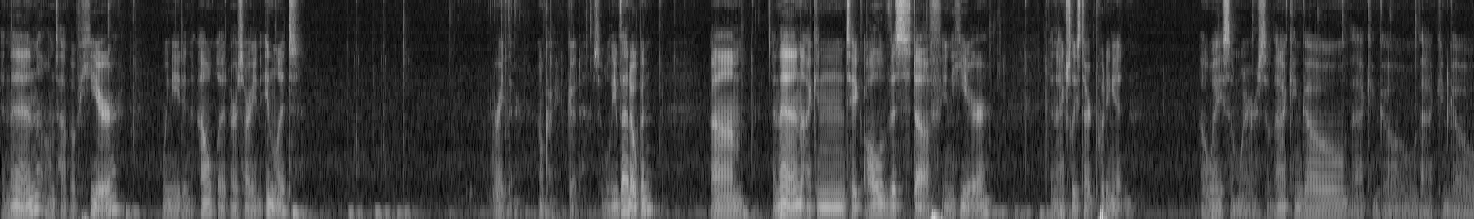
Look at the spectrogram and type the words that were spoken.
And then on top of here, we need an outlet, or sorry, an inlet. Right there. Okay, good. So we'll leave that open. Um, and then I can take all of this stuff in here and actually start putting it away somewhere. So that can go, that can go, that can go.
